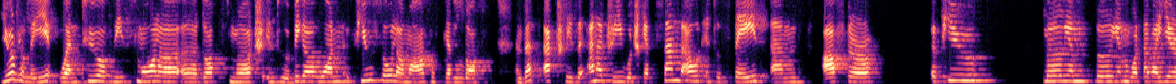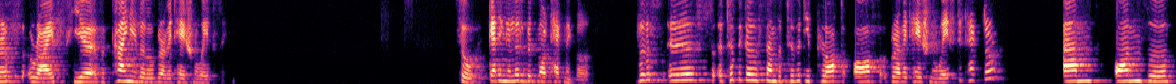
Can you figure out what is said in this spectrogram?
usually when two of these smaller uh, dots merge into a bigger one, a few solar masses get lost. And that's actually the energy which gets sent out into space and after a few million, billion, whatever years arrives here as a tiny little gravitational wave signal. So getting a little bit more technical. This is a typical sensitivity plot of a gravitational wave detector. Um, on the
